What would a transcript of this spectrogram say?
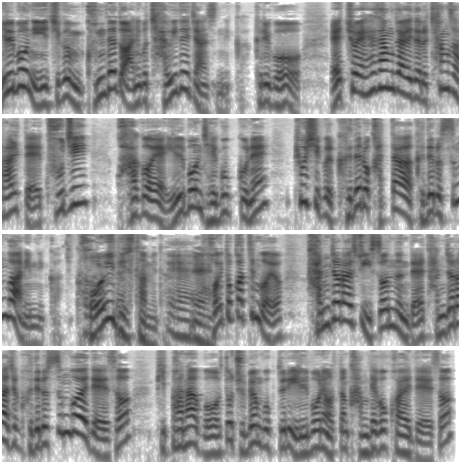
일본이 지금 군대도 아니고 자위대지 않습니까? 그리고 애초에 해상자위대를 창설할 때 굳이 과거에 일본 제국군의 표식을 그대로 갖다가 그대로 쓴 거 아닙니까? 거의 그렇죠. 비슷합니다. 예. 예. 거의 똑같은 거예요. 단절할 수 있었는데 단절하지 고 그대로 쓴 거에 대해서 비판하고 또 주변국들이 일본의 어떤 강대국화에 대해서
